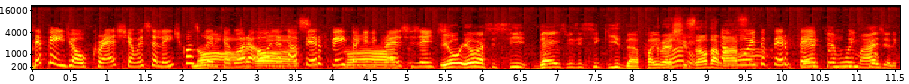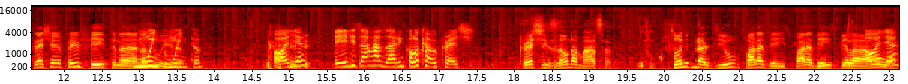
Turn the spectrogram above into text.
Depende, ó. O Crash é um excelente cosplayer, nossa, que agora, olha, tá perfeito nossa. aquele Crash, gente. Eu, eu assisti 10 vezes seguida. Falei, Crashzão da tá massa. Tá muito perfeito. Crash é muito demais, ele. Crash é perfeito na. na muito, muito. Olha, eles arrasaram em colocar o Crash. Crashzão da massa. Sony Brasil, parabéns, parabéns pela. Olha.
